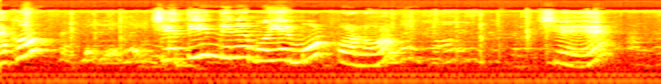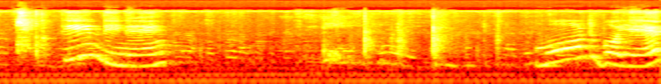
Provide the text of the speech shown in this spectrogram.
দেখো, সে তিন দিনে বইয়ের মোট পড়ল সে তিন দিনে মোট বইয়ের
